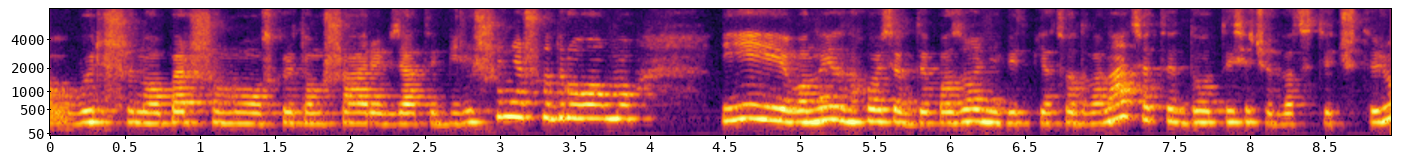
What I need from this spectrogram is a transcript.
вирішено у першому скритому шарі взяти більше, ніж у другому, і вони знаходяться в діапазоні від 512 до 1024,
